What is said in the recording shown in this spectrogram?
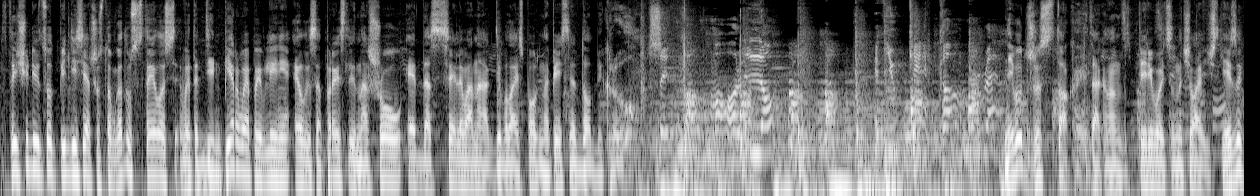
В 1956 году состоялось в этот день первое появление Элвиса Пресли на шоу Эдда Селливана, где была исполнена песня «Don't be cruel». Не будь жестокой, так она переводится на человеческий язык.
